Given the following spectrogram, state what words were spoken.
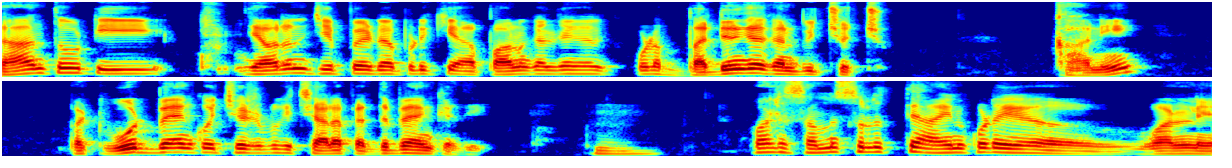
దాంతో ఎవరైనా చెప్పేటప్పటికి ఆ పవన్ కళ్యాణ్ గారికి కూడా బడ్డీగా కనిపించవచ్చు కానీ బట్ ఓట్ బ్యాంక్ వచ్చేటప్పటికి చాలా పెద్ద బ్యాంక్ అది. వాళ్ళ సమస్యలు వస్తే ఆయన కూడా వాళ్ళని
